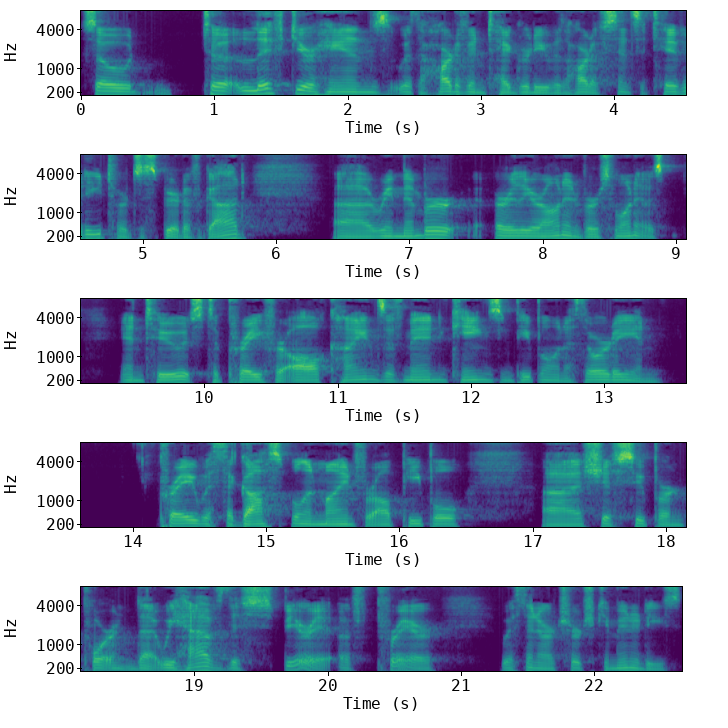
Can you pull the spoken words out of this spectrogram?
So to lift your hands with a heart of integrity, with a heart of sensitivity towards the Spirit of God. Uh, remember earlier on in verse one, it was and two, it's to pray for all kinds of men, kings, and people in authority, and pray with the gospel in mind for all people. Uh, it's just super important that we have this spirit of prayer within our church communities.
